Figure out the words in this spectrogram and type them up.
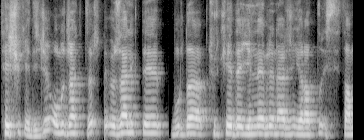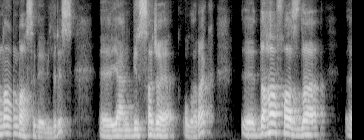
teşvik edici olacaktır. Özellikle burada Türkiye'de yenilenebilir enerjinin yarattığı istihdamdan bahsedebiliriz. E, yani bir saca olarak e, daha fazla e,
